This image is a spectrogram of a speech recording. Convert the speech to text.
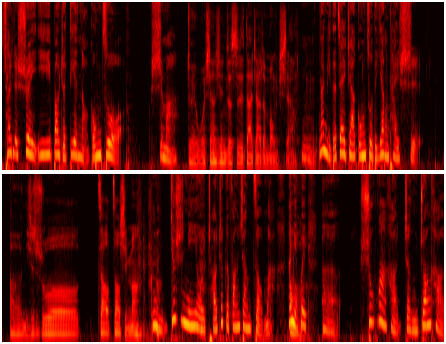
穿着睡衣抱着电脑工作，是吗？对，我相信这是大家的梦想。嗯，那你的在家工作的样态是？呃，你是说造造型吗？嗯，就是你有朝这个方向走嘛？那你会、哦、呃梳化好，整装好。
